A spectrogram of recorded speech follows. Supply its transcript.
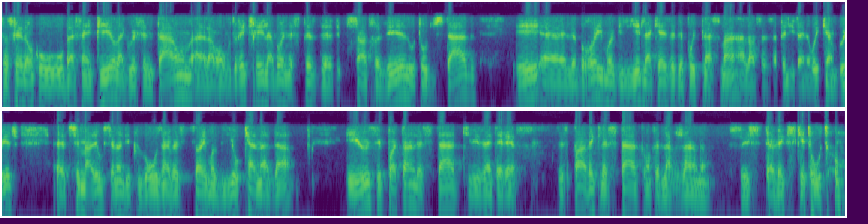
ce serait donc au, bassin Peel, à Griffintown. Alors, on voudrait créer là-bas une espèce de, de petit centre-ville autour du stade et euh, le bras immobilier de la Caisse de dépôt et de placement. Alors, ça s'appelle Ivanhoe Cambridge. Euh, tu sais, Mario, c'est l'un des plus gros investisseurs immobiliers au Canada. Et eux, c'est pas tant le stade qui les intéresse. C'est pas avec le stade qu'on fait de l'argent. Là c'est avec ce qui est autour.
